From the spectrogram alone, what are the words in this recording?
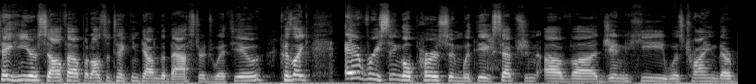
taking yourself out, but also taking down the bastards with you. Because like every single person, with the exception of uh, Jin Hee, was trying their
